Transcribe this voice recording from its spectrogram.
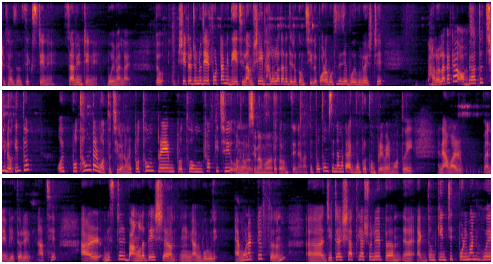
টু থাউজেন্ড সিক্সটিনে সেভেন্টিনে বইমেলায়। তো সেটার জন্য যে এফোর্টটা আমি দিয়েছিলাম সেই ভালো লাগাটা যেরকম ছিল পরবর্তীতে যে বইগুলো এসছে ভালো লাগাটা অব্যাহত ছিল কিন্তু ওই প্রথমটার মতো ছিল না। মানে প্রথম প্রেম প্রথম সব কিছুই অন্য সিনেমা প্রথম সিনেমা। তো প্রথম সিনেমাটা একদম প্রথম প্রেমের মতোই মানে আমার মানে ভেতরে আছে। আর মিস্টার বাংলাদেশ আমি বলব যে এমন একটা ফিল্ম যেটার সাথে আসলে একদম কিঞ্চিত পরিমাণ হয়ে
